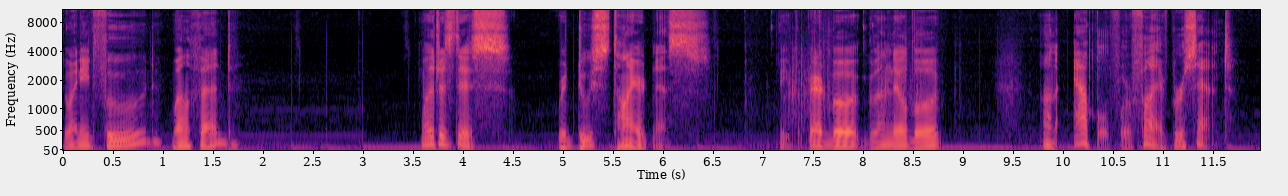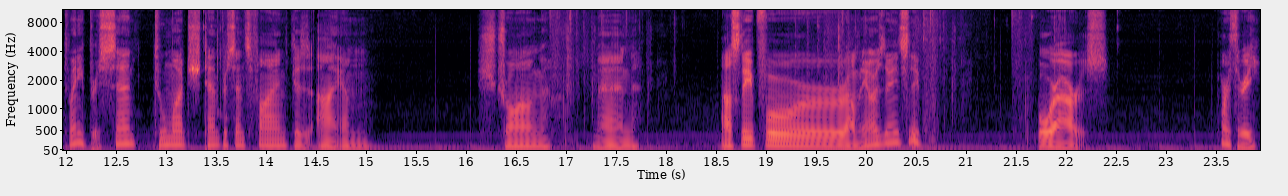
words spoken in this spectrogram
Do I need food? Well fed? What is this? Reduce tiredness. Be prepared book, Glendale book. An apple for 5%. 20%? Too much? 10% is fine because I am strong man. I'll sleep for... How many hours do I need to sleep? Four hours. Or three.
